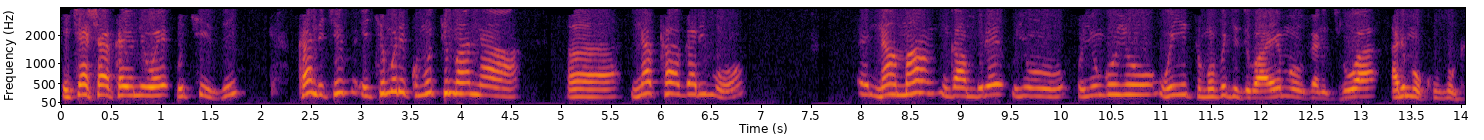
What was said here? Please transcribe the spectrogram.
Icyo ashaka yo ni we ukizi kandi ikimuri ku mutima na n'akaga arimo ni amangambure uyu nguyu wiyita umuvugizi wa emu ventura arimo kuvuga.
